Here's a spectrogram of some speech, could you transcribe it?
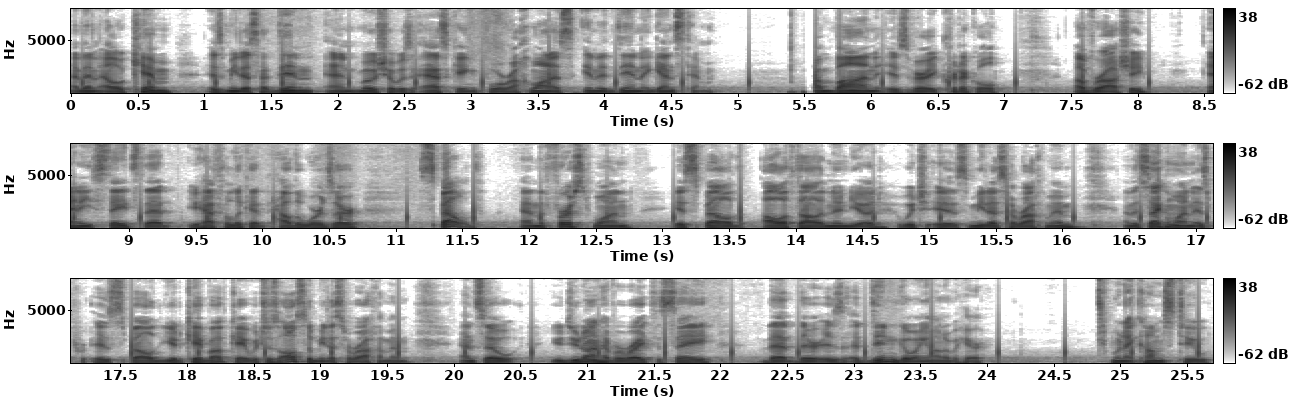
and then Elokim is Midas Adin, and Moshe was asking for Rachmanis in the din against him. Ramban is very critical of Rashi, and he states that you have to look at how the words are spelled. And the first one is spelled Aleph Dalad Nun Yud, which is Midas Harachmim, and the second one is is spelled Yud Ke Vav Ke, which is also Midas Harachmim. And so you do not have a right to say that there is a din going on over here when it comes to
